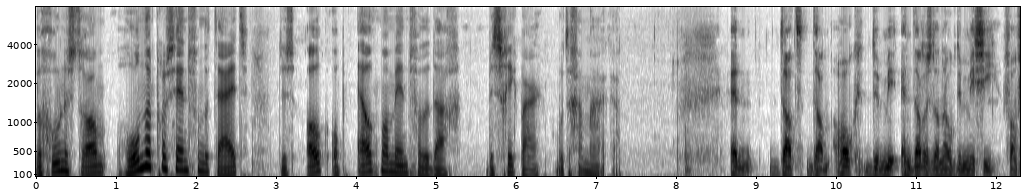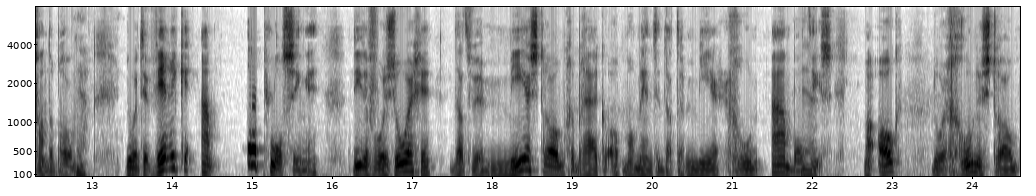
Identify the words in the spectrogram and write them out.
we groene stroom 100% van de tijd, dus ook op elk moment van de dag, beschikbaar moeten gaan maken. En dat, dan ook de, en dat is dan ook de missie van Van der Bron. Ja. Door te werken aan oplossingen die ervoor zorgen dat we meer stroom gebruiken op momenten dat er meer groen aanbod Ja. is. Maar ook door groene stroom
